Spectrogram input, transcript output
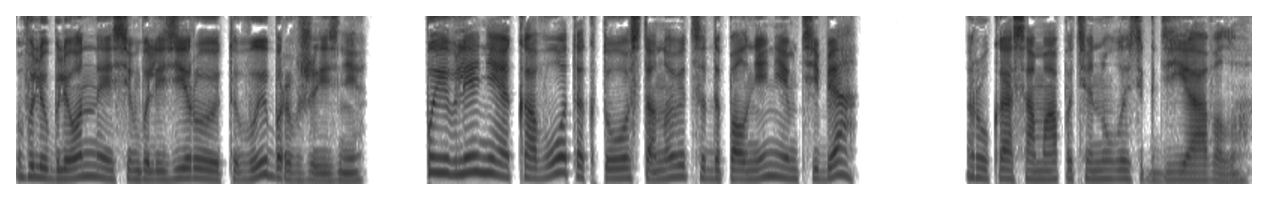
Влюбленные символизируют выбор в жизни, появление кого-то, кто становится дополнением тебя. Рука сама потянулась к дьяволу.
